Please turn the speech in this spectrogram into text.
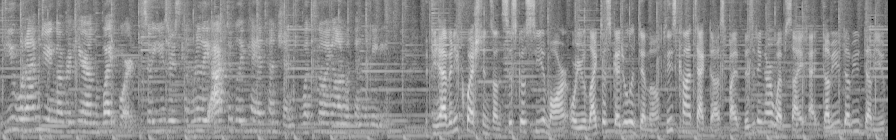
view what I'm doing over here on the whiteboard so users can really actively pay attention to what's going on within the meeting. If you have any questions on Cisco CMR or you would like to schedule a demo, please contact us by visiting our website at www.anm.com.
